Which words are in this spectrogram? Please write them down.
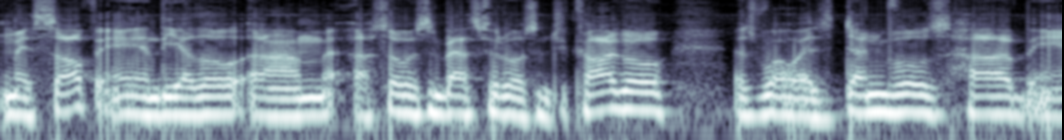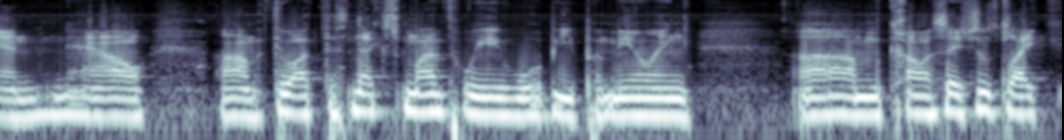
myself and the other um, service ambassadors in Chicago, as well as Denver's hub. And now, um, throughout this next month, we will be premiering um, conversations like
